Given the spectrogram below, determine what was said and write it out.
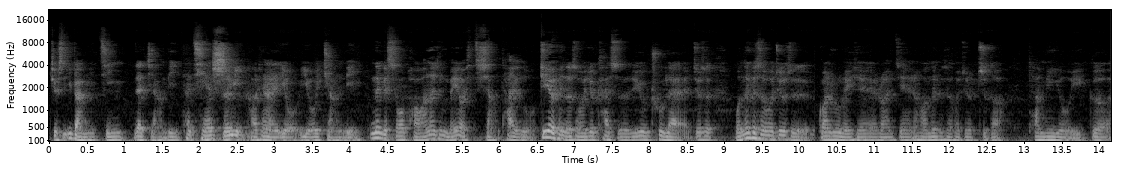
就是一百美金的奖励。他前十名好像有有奖励。那个时候跑完了就没有想太多。七月份的时候就开始又出来，就是我那个时候就是关注了一些软件，然后那个时候就知道。他们有一个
